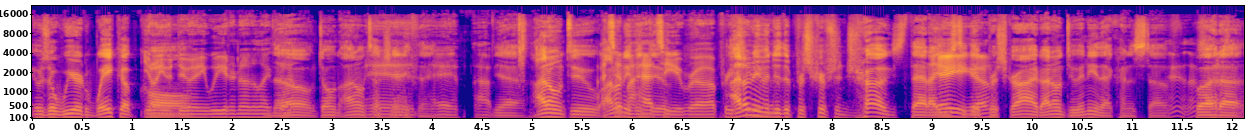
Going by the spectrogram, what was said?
it was a weird wake up call. You don't even do any weed or nothing like that. no, don't. I don't touch Man, anything. Hey, I, Yeah, I don't do. I, I, don't even my hat do. to you, bro. I appreciate I don't even it. do the prescription drugs that I used to you get prescribed. I don't do any of that kind of stuff. Yeah, but uh,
